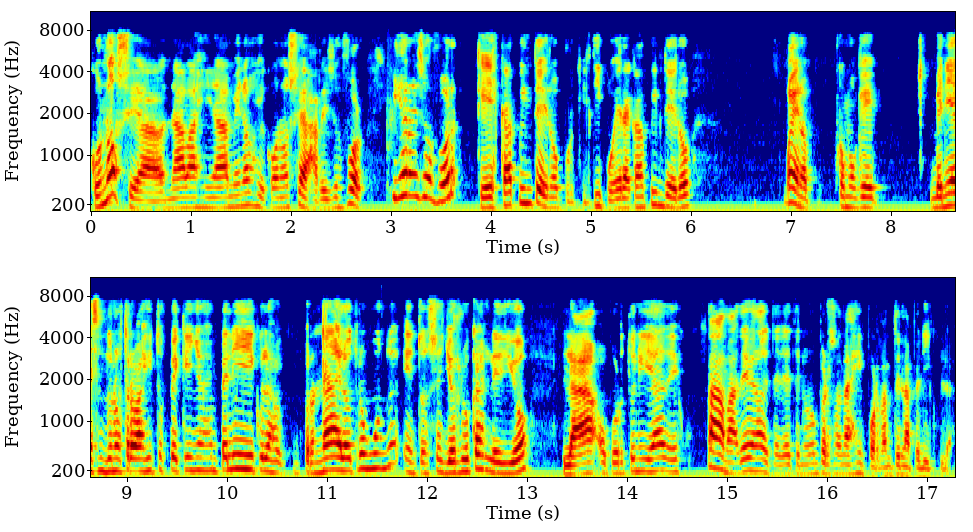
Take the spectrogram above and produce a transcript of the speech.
conoce a nada más y nada menos que conoce a Harrison Ford. Y Harrison Ford, que es carpintero, porque el tipo era carpintero, bueno, como que venía haciendo unos trabajitos pequeños en películas, pero nada del otro mundo. Entonces George Lucas le dio la oportunidad de, nada más, de, de tener un personaje importante en la película.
